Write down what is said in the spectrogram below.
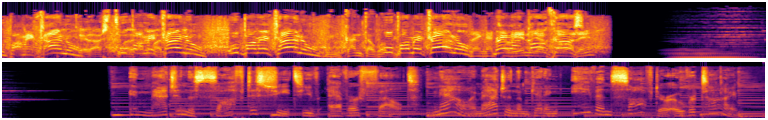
Upamecano, Qué lástima de Upamecano, Upamecano, Me encanta Upamecano, La enganchó me bien, tocas. ¿eh? Imagine the softest sheets you've ever felt. Now imagine them getting even softer over time.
